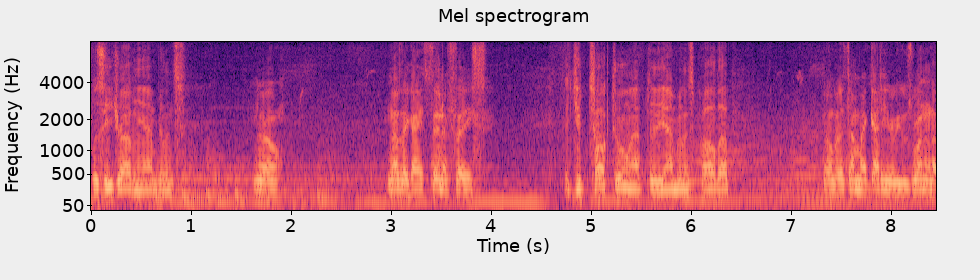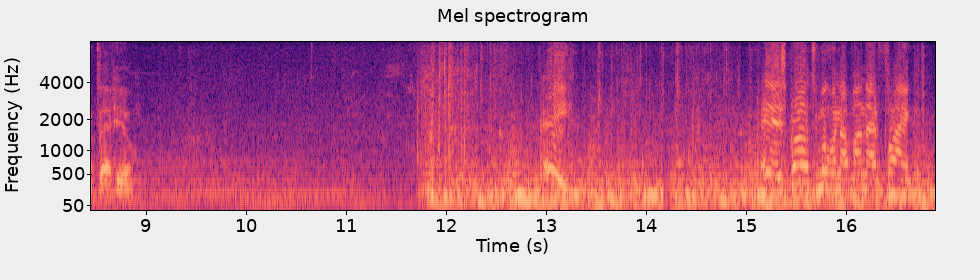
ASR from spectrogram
Was he driving the ambulance? No. Another guy, thinner face. Did you talk to him after the ambulance piled up? No, by the time I got here, he was running up that hill. Hey! Hey, there's Krauts moving up on that flank.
